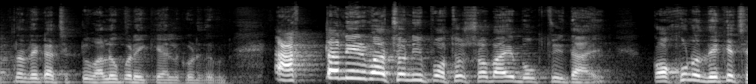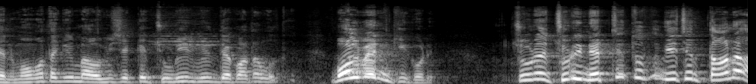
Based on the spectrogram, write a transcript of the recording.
আপনাদের কাছে একটু ভালো করে খেয়াল করে দেখুন। একটা নির্বাচনী পথসভায় বক্তৃতায় কখনো দেখেছেন মমতা কিংবা অভিষেককে চুরির বিরুদ্ধে কথা বলতে? বলবেন কি করে? চুরি চুরি নেতৃত্ব তো দিয়েছেন তাঁরা।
